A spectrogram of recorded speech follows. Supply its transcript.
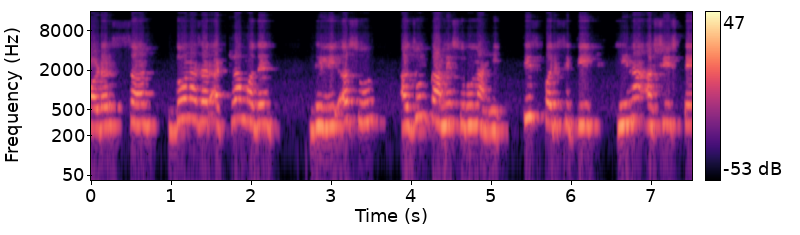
ऑर्डर सन दोन हजार अठरा मध्ये दिली असून अजून कामे सुरू नाही. तीच परिस्थिती हिना आशिष ते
